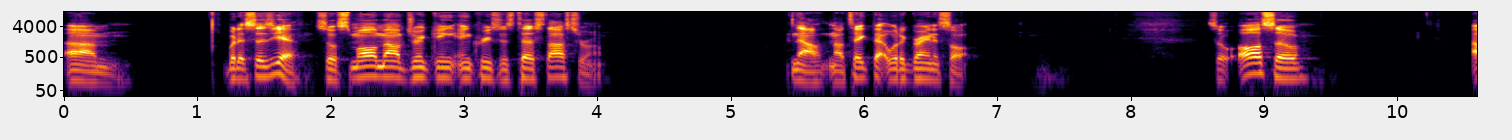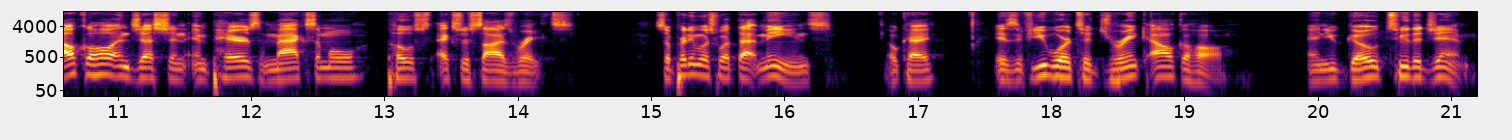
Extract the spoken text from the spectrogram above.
Um, but it says, yeah, so small amount of drinking increases testosterone. Now, now take that with a grain of salt. So also alcohol ingestion impairs maximal post exercise rates. So, pretty much what that means, okay, is if you were to drink alcohol and you go to the gym,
